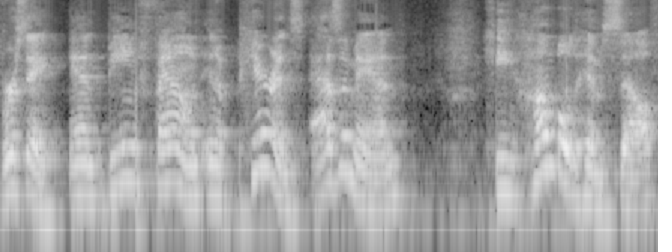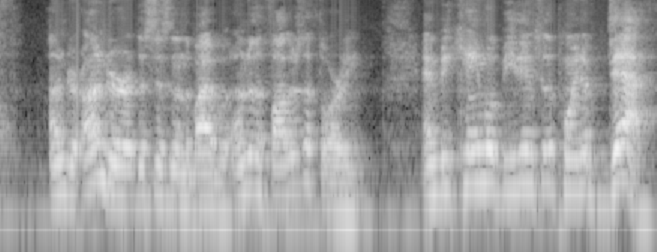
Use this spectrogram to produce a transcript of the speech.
verse 8. And being found in appearance as a man, he humbled himself under, under this isn't in the Bible, under the Father's authority, and became obedient to the point of death,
